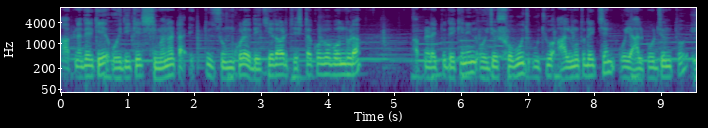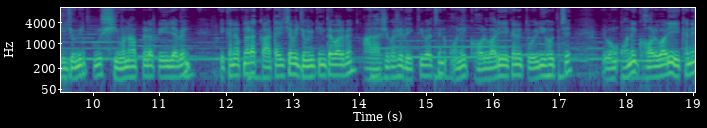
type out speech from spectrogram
আপনাদেরকে ওই দিকের সীমানাটা একটু জুম করে দেখিয়ে দেওয়ার চেষ্টা করব বন্ধুরা। আপনারা একটু দেখে নিন, ওই যে সবুজ উঁচু আল মতো দেখছেন, ওই আল পর্যন্ত এই জমির পুরো সীমানা আপনারা পেয়ে যাবেন। এখানে আপনারা কাটা হিসাবে জমি কিনতে পারবেন। আর আশেপাশে দেখতেই পাচ্ছেন অনেক ঘরবাড়ি এখানে তৈরি হচ্ছে এবং অনেক ঘরবাড়ি এখানে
